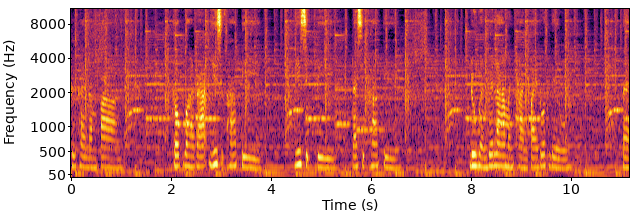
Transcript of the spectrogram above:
ลือไทยลำปาง ครบวาระ 25 ปี 20 ปี และ 15 ปี ดูเหมือนเวลามันผ่านไปรวดเร็ว แต่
